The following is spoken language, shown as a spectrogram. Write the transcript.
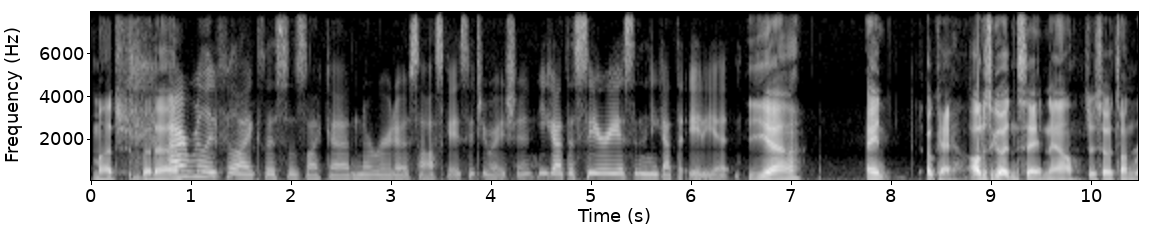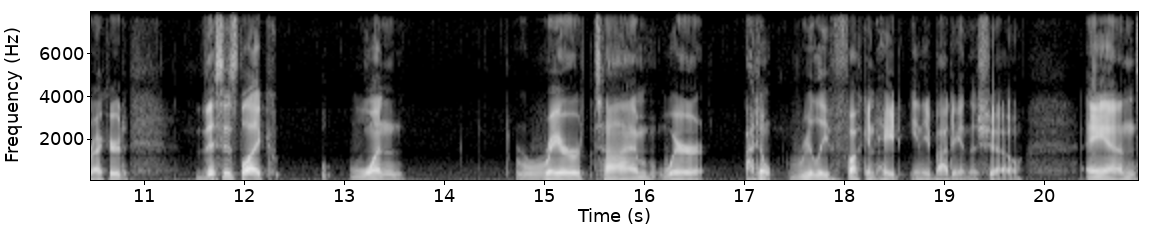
much, but I uh, really feel like this is like a Naruto Sasuke situation. You got the serious and then you got the idiot. yeah. And okay, I'll just go ahead and say it now, just so it's on record. This is like one rare time where I don't really fucking hate anybody in the show. And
